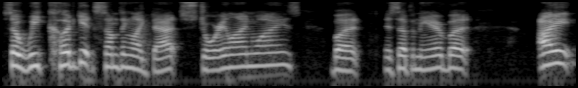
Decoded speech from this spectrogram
So we could get something like that storyline wise, but it's up in the air. But I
